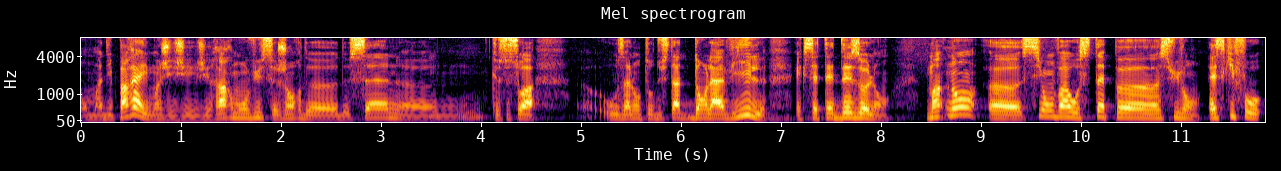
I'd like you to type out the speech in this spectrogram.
on m'a dit pareil. Moi j'ai rarement vu ce genre de, scène, euh, que ce soit euh, aux alentours du stade, dans la ville, et que c'était désolant. Maintenant, si on va au step suivant, est-ce qu'il faut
